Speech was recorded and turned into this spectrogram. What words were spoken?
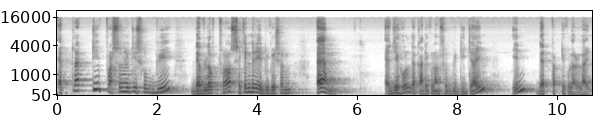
attractive personality should be developed for secondary education and as a whole the curriculum should be designed in that particular line.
